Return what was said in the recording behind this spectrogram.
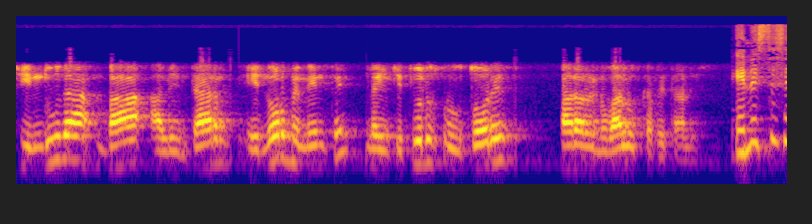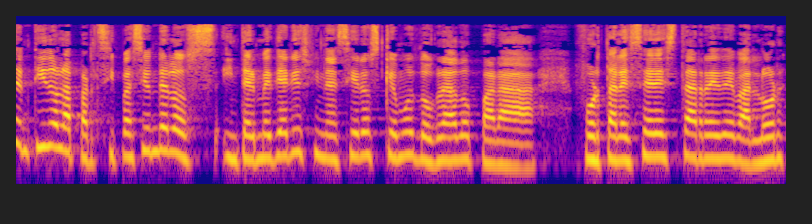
sin duda va a alentar enormemente la inquietud de los productores para renovar los cafetales. En este sentido, la participación de los intermediarios financieros que hemos logrado para fortalecer esta red de valor,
